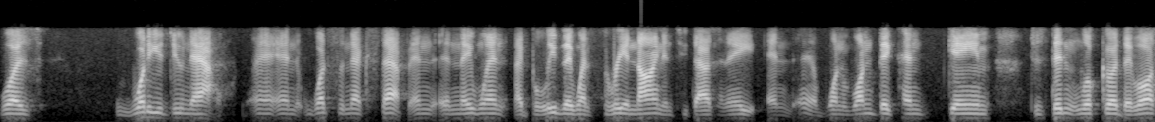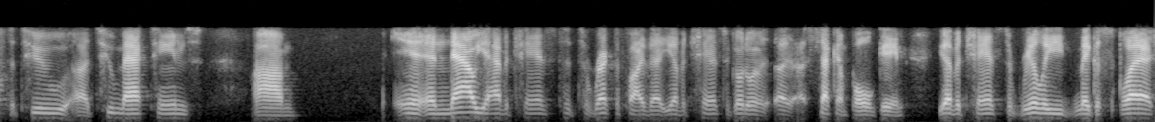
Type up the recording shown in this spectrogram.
was what do you do now? And, and what's the next step? And and they went, I believe they went three and nine in 2008, and, and won one Big Ten game. Just didn't look good. They lost to two uh, two MAC teams, um, and, now you have a chance to, to rectify that. You have a chance to go to a, a second bowl game. You have a chance to really make a splash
